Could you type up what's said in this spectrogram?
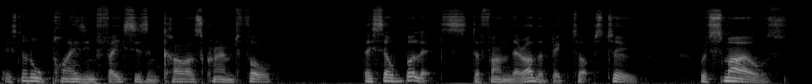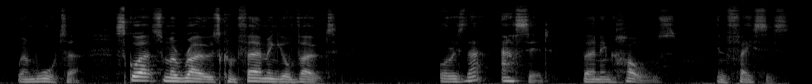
It's not all pies in faces and cars crammed full. They sell bullets to fund their other big tops too, with smiles when water squirts from a rose confirming your vote. Or is that acid burning holes in faces?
